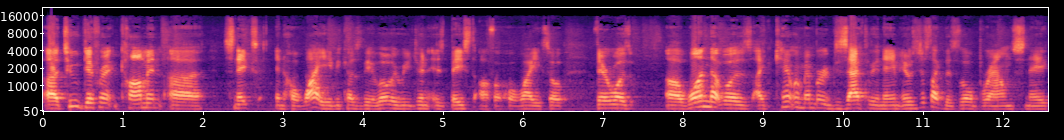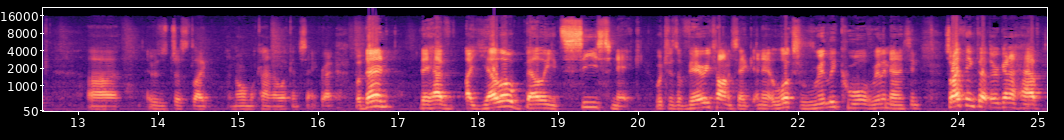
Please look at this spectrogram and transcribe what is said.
uh, two different common uh, snakes in Hawaii because the Alola region is based off of Hawaii. So there was uh, one that was, I can't remember exactly the name. It was just like this little brown snake. Uh, it was just like a normal kind of looking snake, right? But then they have a yellow-bellied sea snake, which is a very common snake, and it looks really cool, really menacing. So I think that they're going to have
